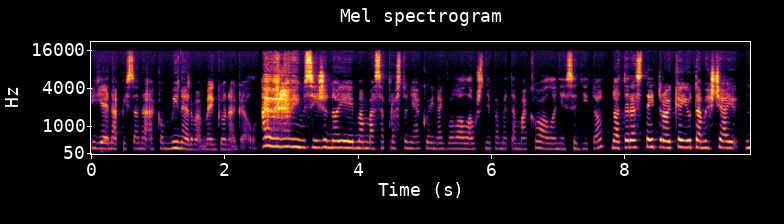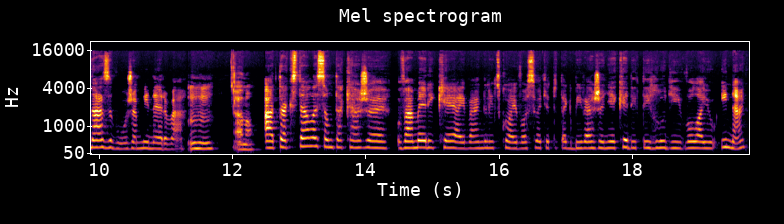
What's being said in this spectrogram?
je napísaná ako Minerva McGonagall. A vravím si, že no jej mama sa prosto nejako inak volala, už nepamätám ako, ale nesedí to. No a teraz tej trojke ju tam ešte aj nazvú, že Minerva. Mhm. Áno. A tak stále som taká, že v Amerike, aj v Anglicku, aj vo svete to tak býva, že niekedy tých ľudí volajú inak,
